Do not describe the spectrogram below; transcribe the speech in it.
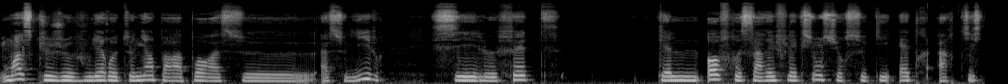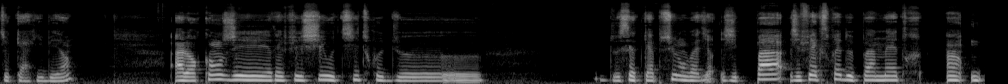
moi, ce que je voulais retenir par rapport à ce, livre, c'est le fait qu'elle offre sa réflexion sur ce qu'est être artiste caribéen. Alors, quand j'ai réfléchi au titre de, de cette capsule, on va dire, j'ai pas, j'ai fait exprès de pas mettre un ou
